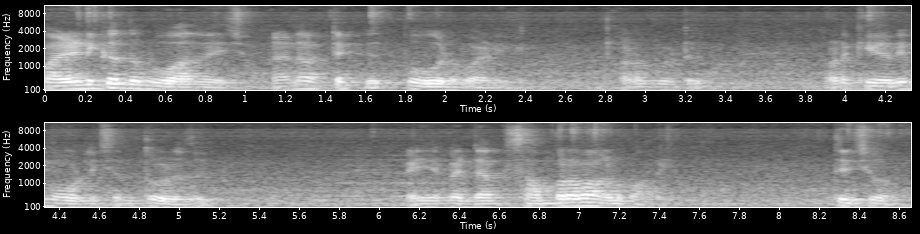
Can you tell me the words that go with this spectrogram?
പഴനിക്കൊന്ന് പോകാമെന്ന് വെച്ചു അങ്ങനെ ഒറ്റയ്ക്ക് പോവുകയാണ് പഴനിക്ക് അവിടെ പോയിട്ട് അവിടെ കയറി മുകളിൽ ചെന്ന് തൊഴുത് കഴിഞ്ഞപ്പോൾ എന്റെ സംഭ്രമം അങ്ങോട്ട് മാറി. തിരിച്ചു വന്നു.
